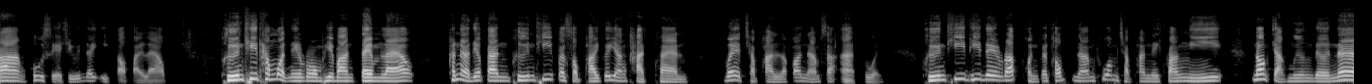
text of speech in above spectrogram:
ร่างผู้เสียชีวิตได้อีกต่อไปแล้ว พื้นที่ทั้งหมดในโรงพยาบาลเต็มแล้ว ขณะเดียวกันพื้นที่ประสบภัยก็ยังขาดแคลนเวชภัณฑ์แล้วก็น้ำสะอาดด้วย พื้นที่ที่ได้รับผลกระทบน้ำท่วมฉับพลันในครั้งนี้ นอกจากเมืองเดินหน้า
